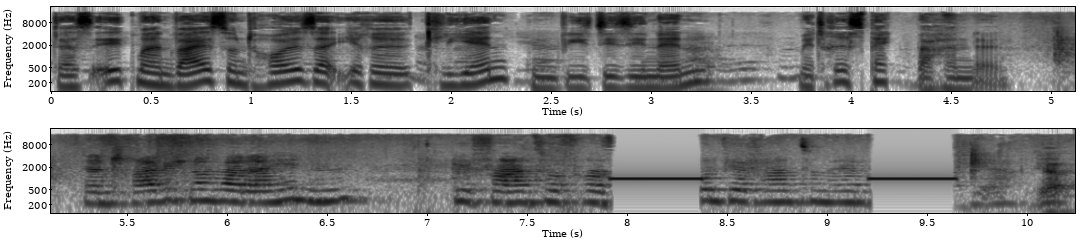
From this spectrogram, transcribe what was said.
dass Ilkmann Weiß und Häuser ihre Klienten, wie sie sie nennen, mit Respekt behandeln. Dann schreibe ich nochmal dahin. Wir fahren zur Frau und wir fahren zum Herrn ja. Ja.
